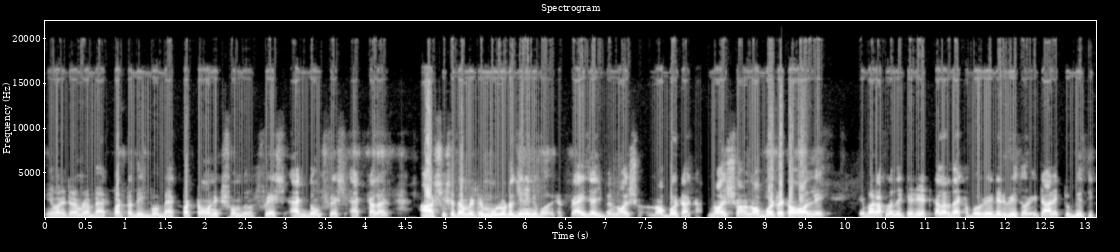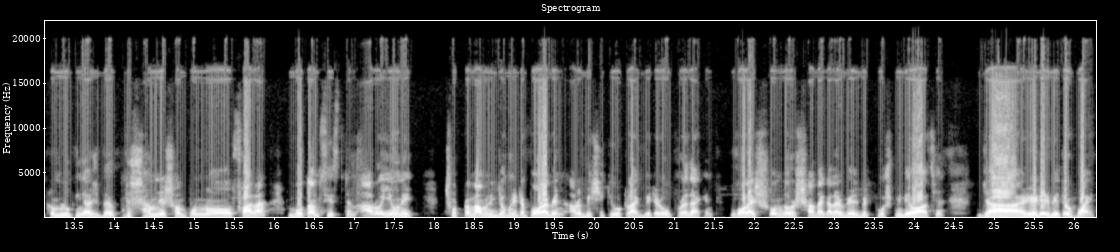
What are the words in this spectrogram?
এবার এটা আমরা ব্যাক পার্টটা দেখব। ব্যাক পার্টটা অনেক সুন্দর ফ্রেশ একদম ফ্রেশ এক কালার আর সে সাথে আমরা এটার মূল্যটা জেনে নিব। এটার প্রাইস আসবে নয়শো নব্বই টাকা, নয়শো নব্বই টাকা অনলি এবার আপনাদেরকে রেড কালার দেখাবো। রেড এর ভিতর এটা আরেকটু ব্যতিক্রম লুকিং আসবে। এটা সামনে সম্পূর্ণ ফাড়া, বোতাম সিস্টেম আরও ইউনিক ছোট্ট মামুনি যখন এটা পরাবেন, আরও বেশি কিউট লাগবে। এটার উপরে দেখেন, গলায় সুন্দর সাদা কালার ভেলভেট পশমি দেওয়া আছে। যা রেড এর ভিতর হোয়াইট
